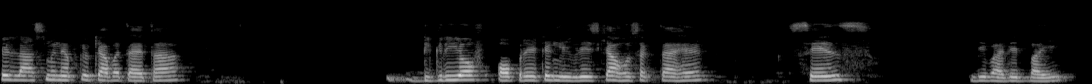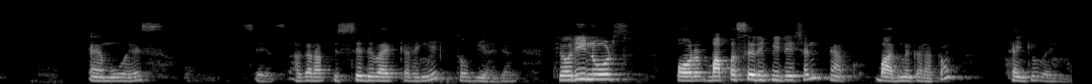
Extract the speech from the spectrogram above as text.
फिर लास्ट मैंने आपको क्या बताया था डिग्री ऑफ ऑपरेटिंग लिवरेज क्या हो सकता है sales divided by MOS sales अगर आप इससे डिवाइड करेंगे तो भी आ जाएगा थ्योरी नोट्स और वापस से रिपीटेशन मैं आपको बाद में कराता हूँ थैंक यू वेरी मच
